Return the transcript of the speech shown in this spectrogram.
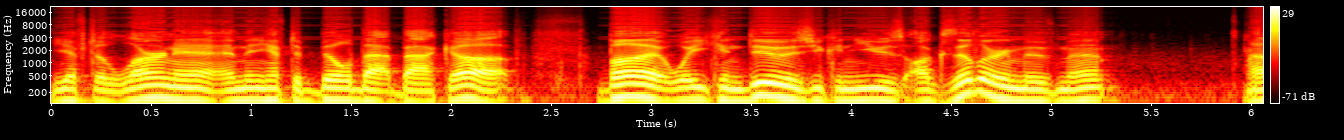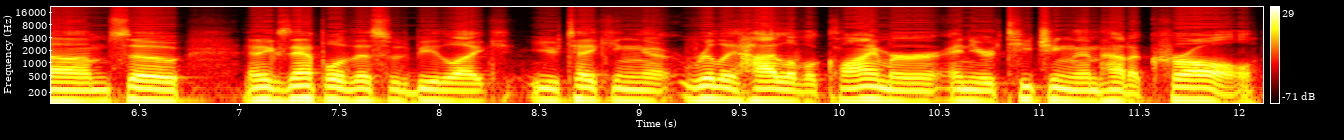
You have to learn it and then you have to build that back up. But what you can do is you can use auxiliary movement um, so an example of this would be like you're taking a really high level climber and you're teaching them how to crawl.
